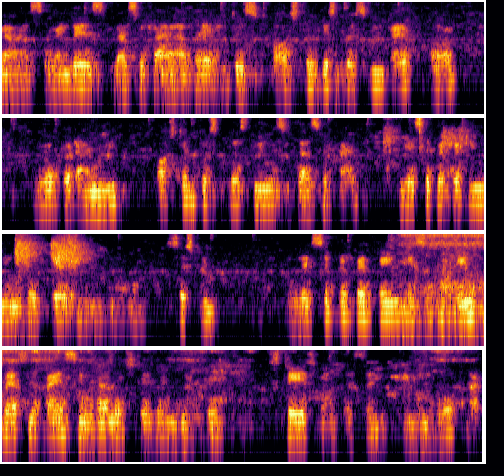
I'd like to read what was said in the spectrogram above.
uh, cylinder is classified either it is positive displacement type or rotodynamic. Positive displacement is classified reciprocating in rotating uh, system. Reciprocating is again classified single stage and multi stage compressor and both are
